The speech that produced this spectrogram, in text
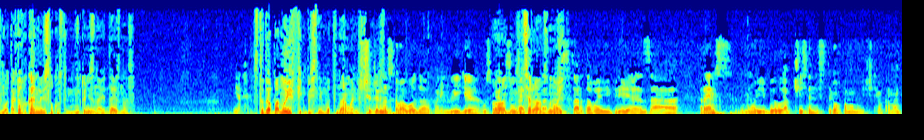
Вот, а кто такой Корнелис Лукус, никто не знает, да, из нас? Нет. Стыдоба. Ну и фиг бы с ним, это нормально. С 14 -го года парень в лиге успел а, ну, ветеран, в одной значит. стартовой игре за Рэмс, ну и был отчислен из трех, по-моему, или четырех команд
